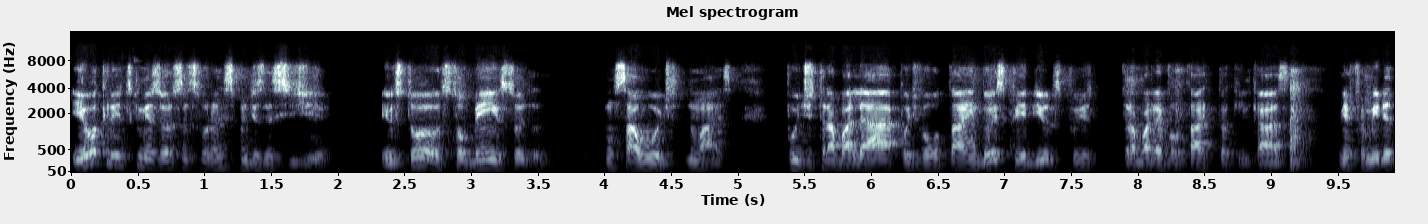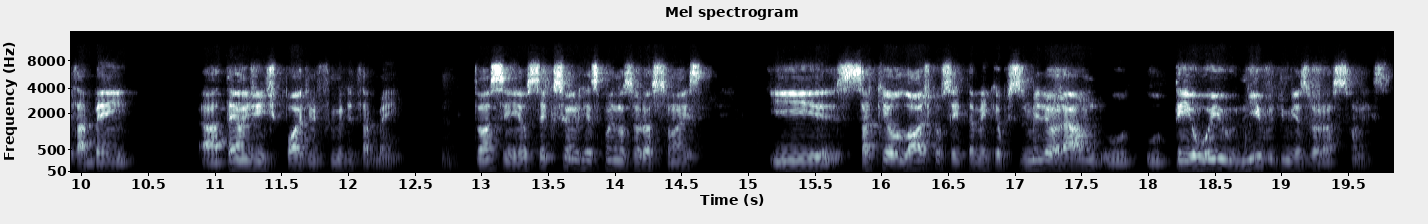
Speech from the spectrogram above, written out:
eu acredito que minhas orações foram respondidas nesse dia. Eu estou, estou bem, estou com saúde tudo mais. Pude trabalhar, pude voltar em dois períodos, pude trabalhar e voltar, estou aqui em casa. Minha família está bem, até onde a gente pode, minha família está bem. Então, assim, eu sei que o Senhor responde nas orações, e só que eu, lógico, eu sei também que eu preciso melhorar o, o teor e o nível de minhas orações.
